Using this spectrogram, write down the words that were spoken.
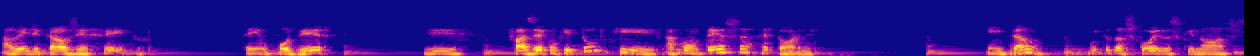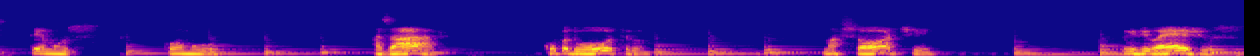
A lei de causa e efeito tem o poder de fazer com que tudo que aconteça retorne. Então, muitas das coisas que nós temos como azar, culpa do outro, má sorte, privilégios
